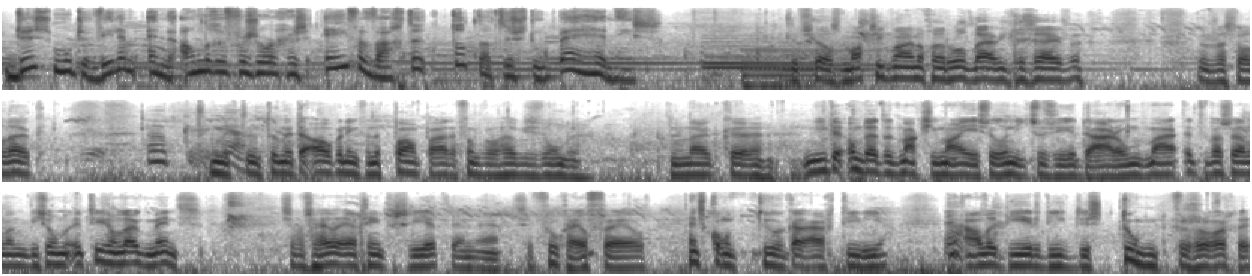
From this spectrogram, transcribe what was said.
Dus moeten Willem en de andere verzorgers even wachten totdat de stoet bij hen is. Ik heb zelfs Maxima nog een rondleiding gegeven. Dat was wel leuk. Okay, toen, met, ja. toen, met de opening van de Pampa, dat vond ik wel heel bijzonder. Leuk, uh, niet omdat het Maxima is hoor, niet zozeer daarom. Maar het was wel een bijzonder, het is een leuk mens. Ze was heel erg geïnteresseerd en uh, ze vroeg heel veel. En ze komt natuurlijk uit Argentinië. En alle dieren die ik dus toen verzorgde,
